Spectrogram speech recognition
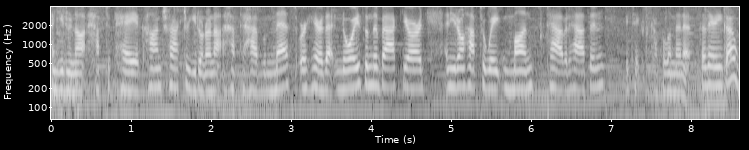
and you do not have to pay a contractor. You do not have to have a mess or hear that noise in the backyard, and you don't have to wait months to have it happen. It takes a couple of minutes. So there you go.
